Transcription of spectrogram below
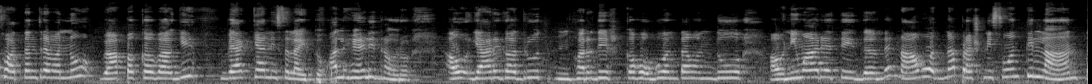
ಸ್ವಾತಂತ್ರ್ಯವನ್ನು ವ್ಯಾಪಕವಾಗಿ ವ್ಯಾಖ್ಯಾನಿಸಲಾಯಿತು. ಅಲ್ಲಿ ಹೇಳಿದ್ರು ಅವರು, ಅವು, ಯಾರಿಗಾದರೂ ಹೊರದೇಶಕ್ಕೆ ಹೋಗುವಂಥ ಒಂದು ಅನಿವಾರ್ಯತೆ ಇದೆ ನಾವು ಅದನ್ನ ಪ್ರಶ್ನಿಸುವಂತಿಲ್ಲ ಅಂತ.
